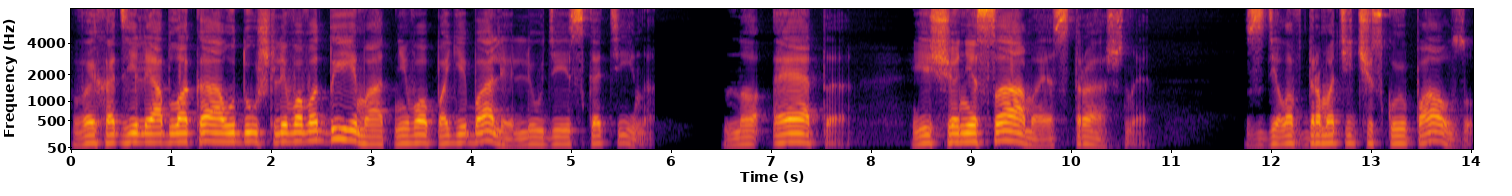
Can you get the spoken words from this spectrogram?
выходили облака удушливого дыма, от него погибали люди и скотина. Но это еще не самое страшное. Сделав драматическую паузу,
